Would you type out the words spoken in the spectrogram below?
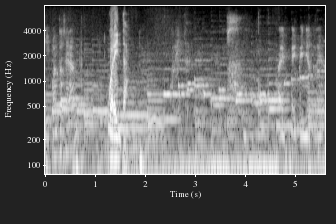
¿Y cuántos eran? 40. Hay, hay peña todavía.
